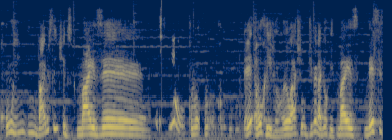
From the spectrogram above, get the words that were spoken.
ruim em vários sentidos. Mas é. Como- como- é, é horrível. Eu acho de verdade horrível. Mas nesse.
